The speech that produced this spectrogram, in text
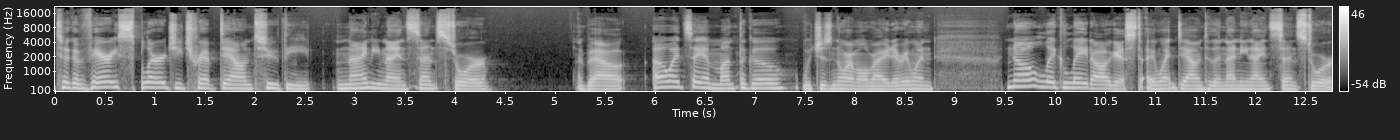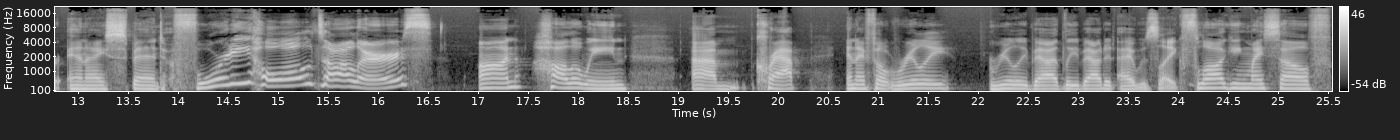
took a very splurgy trip down to the 99 cent store about oh i'd say a month ago which is normal right everyone no like late august i went down to the 99 cent store and i spent 40 whole dollars on Halloween um, crap, and I felt really, really badly about it. I was like flogging myself,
